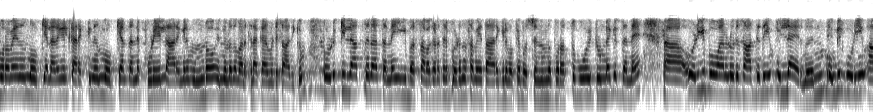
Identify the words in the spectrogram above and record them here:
പുറമേ നിന്ന് നോക്കിയാൽ അല്ലെങ്കിൽ കരക്കിൽ നിന്ന് നോക്കിയാൽ തന്നെ പുഴയിൽ ആരെങ്കിലും ഉണ്ടോ എന്നുള്ളത് മനസ്സിലാക്കാൻ വേണ്ടി സാധിക്കും. ഒഴുക്കില്ലാത്തതിനാൽ തന്നെ ഈ ബസ് അപകടത്തിൽ പെടുന്ന സമയത്ത് ആരെങ്കിലും ഒക്കെ ബസ്സിൽ നിന്ന് പുറത്തു പോയിട്ടുണ്ടെങ്കിൽ തന്നെ ഒഴുകി പോകാനുള്ള ഒരു സാധ്യതയും ഇല്ലായിരുന്നു. എങ്കിൽ കൂടിയും ആ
